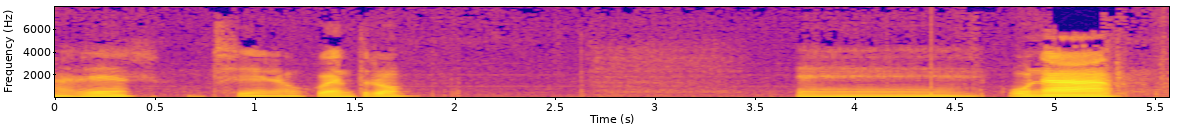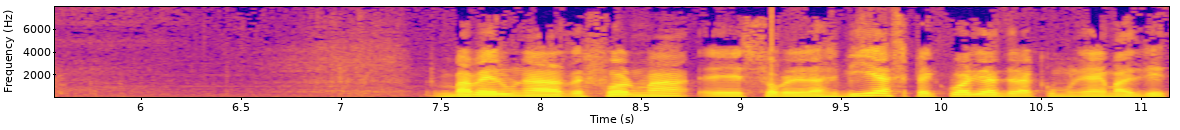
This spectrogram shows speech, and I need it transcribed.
a ver si lo encuentro, eh, una va a haber una reforma eh, sobre las vías pecuarias de la Comunidad de Madrid.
